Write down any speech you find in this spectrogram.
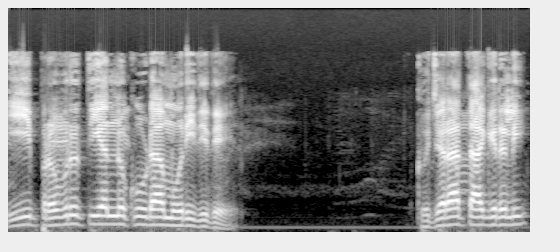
ಈ ಪ್ರವೃತ್ತಿಯನ್ನು ಕೂಡ ಮುರಿದಿದೆ. ಗುಜರಾತ್ ಆಗಿರಲಿ,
